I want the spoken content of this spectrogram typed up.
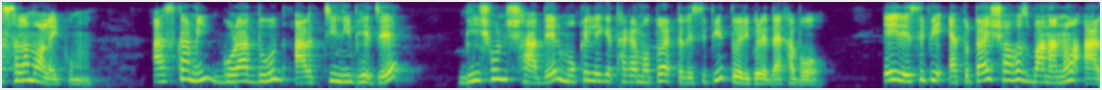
আসসালামু আলাইকুম। আজকে আমি গুঁড়া দুধ আর চিনি ভেজে ভীষণ স্বাদের মুখে লেগে থাকার মতো একটা রেসিপি তৈরি করে দেখাবো। এই রেসিপি এতটাই সহজ বানানো আর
